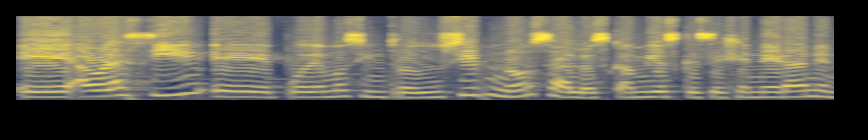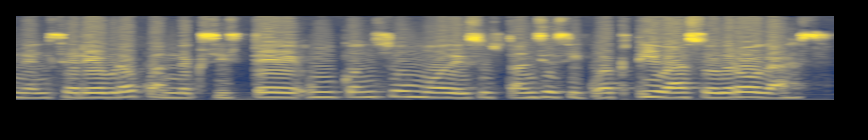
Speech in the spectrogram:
eh, ahora sí eh, podemos introducirnos a los cambios que se generan en el cerebro cuando existe un consumo de sustancias psicoactivas o drogas.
